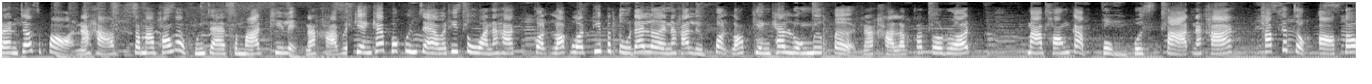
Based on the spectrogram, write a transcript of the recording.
Ranger Sport นะคะ จะมาพร้อมกับกุญแจ Smart Keyless นะคะ เพียงแค่พกกุญแจไว้ที่ตัวนะคะ กดล็อกรถที่ประตูได้เลยนะคะ หรือปลดล็อกเพียงแค่ล้วงมือเปิดนะคะ แล้วก็ตัวรถมาพร้อมกับปุ่ม Push Start นะคะ พับกระจกออโต้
